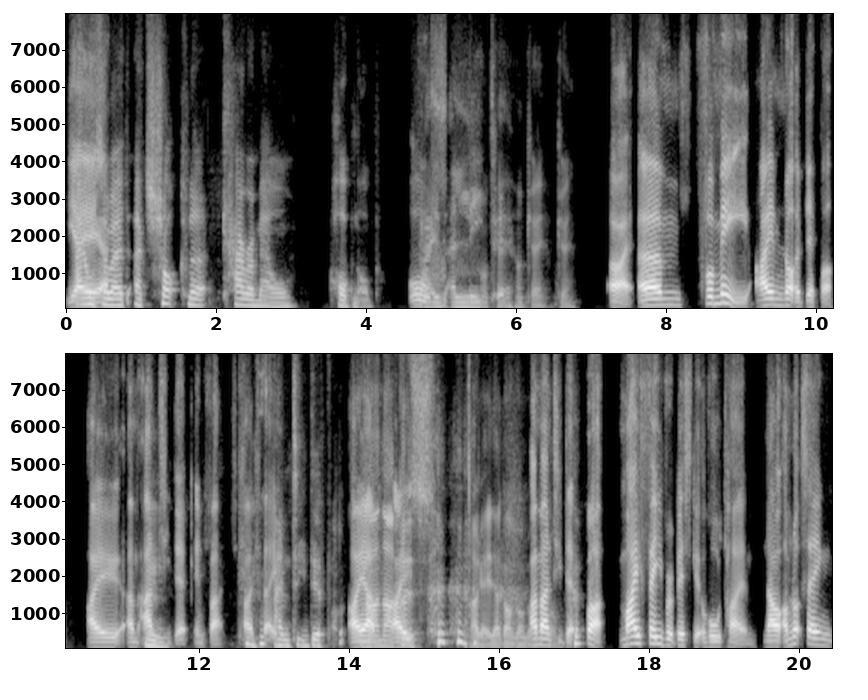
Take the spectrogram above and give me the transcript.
Yeah, and yeah, yeah. also A, a chocolate caramel hobnob. Ooh. That is elite. Okay. tier. Okay. Okay. All right. Um, for me, I am not a dipper. I am Hmm. anti-dip. In fact, I'd say anti dip. I am. no, I, okay, yeah, go on, go on, go on. I'm on. anti-dip. But my favorite biscuit of all time. Now, I'm not saying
